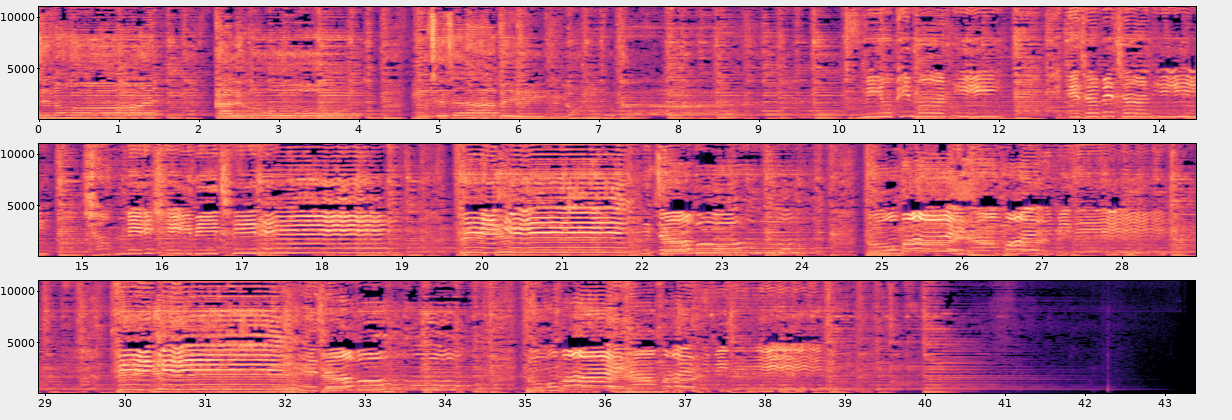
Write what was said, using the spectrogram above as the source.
আজ নয় কাল হো মুছে যাবে তুমি অভিমানী হেঁটে যাবে জানি সামনের সেই বিছিলে তোমায় আমার মিলে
